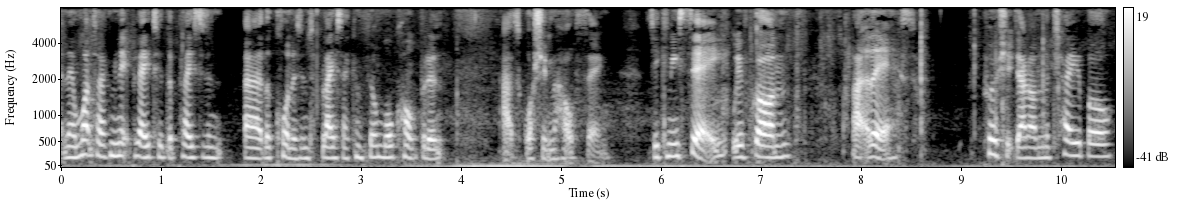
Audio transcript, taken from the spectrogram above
And then once I've manipulated the places, in, uh, the corners into place, I can feel more confident at squashing the whole thing. So can you see, we've gone like this, push it down on the table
